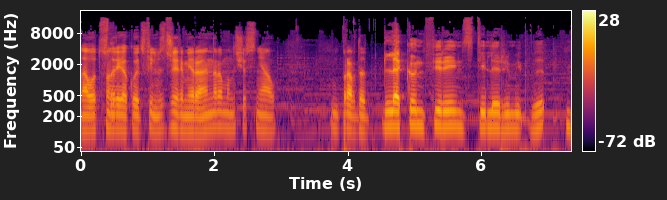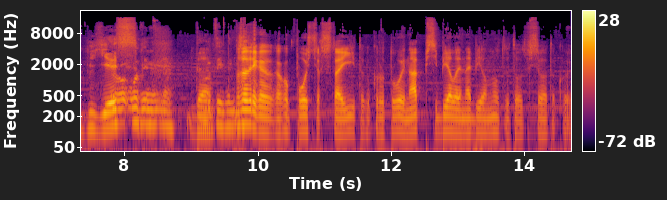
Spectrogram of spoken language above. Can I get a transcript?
а вот смотри, какой-то фильм с Джереми Райнером он еще снял. Правда, для конференции телереми... Есть. Вот именно. Да. Вот именно. Ну смотри, как- какой постер стоит, такой крутой, надписи белые на белом, ну вот это вот все такое.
